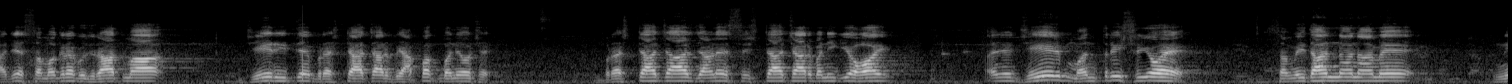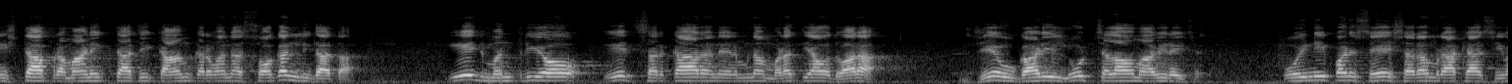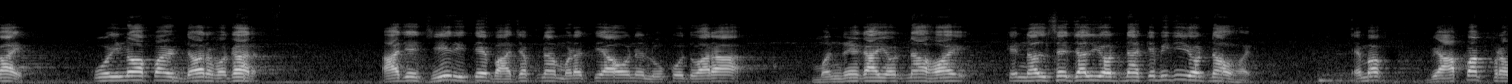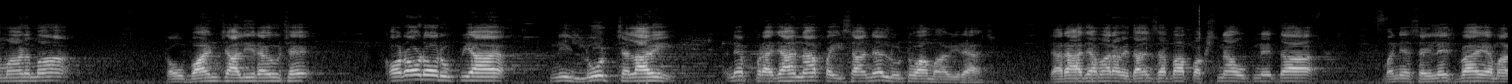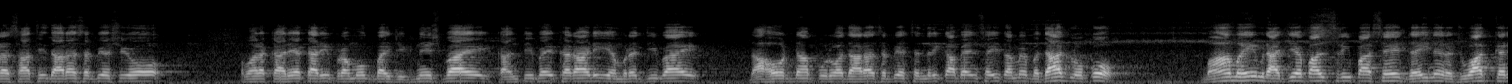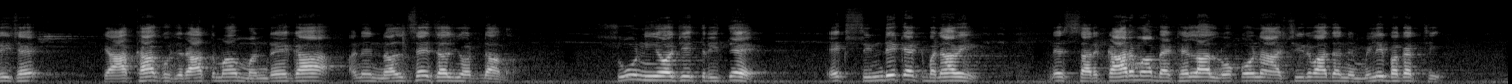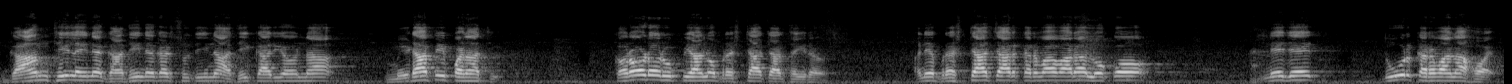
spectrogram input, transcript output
આજે સમગ્ર ગુજરાતમાં જે રીતે ભ્રષ્ટાચાર વ્યાપક બન્યો છે, ભ્રષ્ટાચાર જાણે શિષ્ટાચાર બની ગયો હોય, અને જે મંત્રીશ્રીઓએ સંવિધાનના નામે નિષ્ઠા પ્રમાણિકતાથી કામ કરવાના સોગન લીધા હતા, એ જ મંત્રીઓ, એ જ સરકાર અને એમના મળતિયાઓ દ્વારા જે ઉઘાડી લૂંટ ચલાવવામાં આવી રહી છે. કોઈની પણ સે શરમ રાખ્યા સિવાય, કોઈનો પણ ડર વગર આજે જે રીતે ભાજપના મળતિયાઓને લોકો દ્વારા મનરેગા યોજના હોય કે નલ સે જલ યોજના કે બીજી યોજનાઓ હોય, એમાં વ્યાપક પ્રમાણમાં કૌભાંડ ચાલી રહ્યું છે. કરોડો રૂપિયાની લૂંટ ચલાવી અને પ્રજાના પૈસાને લૂંટવામાં આવી રહ્યા છે. ત્યારે આજે અમારા વિધાનસભા પક્ષના ઉપનેતા માન્ય શૈલેષભાઈ, અમારા સાથી ધારાસભ્યશ્રીઓ, અમારા કાર્યકારી પ્રમુખભાઈ જિજ્ઞેશભાઈ કાંતિભાઈ ખરાડી, અમરતજીભાઈ, દાહોદના પૂર્વ ધારાસભ્ય ચંદ્રિકાબેન સહિત અમે બધા જ લોકો મહામહિમ રાજ્યપાલ શ્રી પાસે જઈને રજૂઆત કરી છે કે આખા ગુજરાતમાં મનરેગા અને નલ સે જલ યોજનામાં સુનિયોજિત રીતે એક સિન્ડિકેટ બનાવી ને સરકારમાં બેઠેલા લોકોના આશીર્વાદ અને મિલીભગતથી ગામથી લઈને ગાંધીનગર સુધીના અધિકારીઓના મેળાપીપણાથી કરોડો રૂપિયાનો ભ્રષ્ટાચાર થઈ રહ્યો છે. અને ભ્રષ્ટાચાર કરવાવાળા લોકોને જે દૂર કરવાના હોય,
